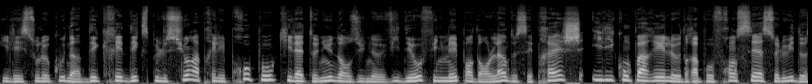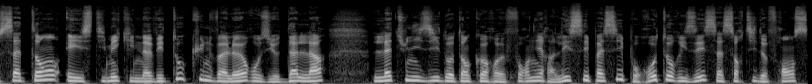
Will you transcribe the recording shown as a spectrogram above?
Il est sous le coup d'un décret d'expulsion après les propos qu'il a tenus dans une vidéo filmée pendant l'un de ses prêches. Il y comparait le drapeau français à celui de Satan et estimait qu'il n'avait aucune valeur aux yeux d'Allah. La Tunisie doit encore fournir un laissez-passer pour autoriser sa sortie de France.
